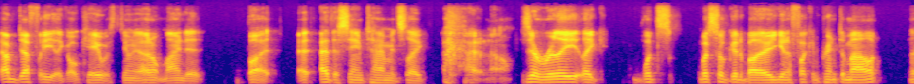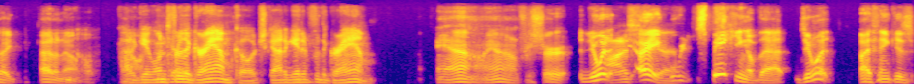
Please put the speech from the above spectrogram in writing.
I'm definitely like okay with doing it. I don't mind it. But at, at the same time, it's like, I don't know. Is there really like what's what's so good about it? Are you gonna fucking print them out? Like, I don't know. I Gotta don't get one for the gram, coach. Gotta get it for the gram. Yeah, yeah, for sure. Do you know what? Honest- hey, yeah. speaking of that, do you know what I think is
